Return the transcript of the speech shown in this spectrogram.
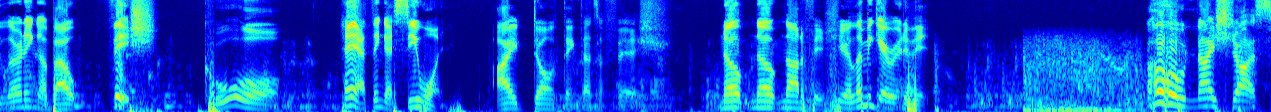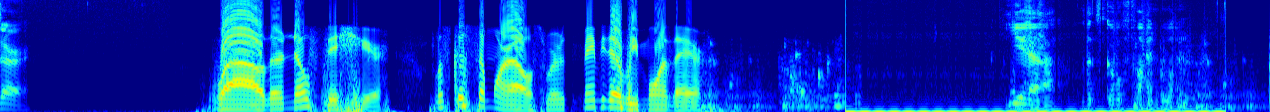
learning about fish. Cool. Hey, I think I see one. I don't think that's a fish. Nope, nope, not a fish. Here, let me get rid of it. Oh, nice shot, sir. Wow, there are no fish here. Let's go somewhere else where maybe there'll be more there. Yeah, let's go find one.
